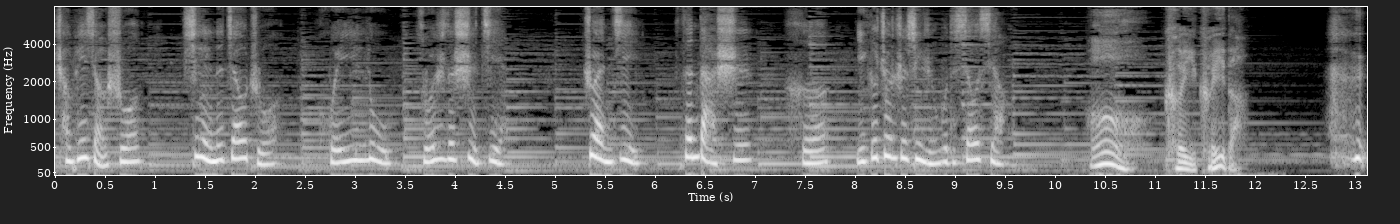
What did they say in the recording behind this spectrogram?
长篇小说《心灵的焦灼》，回忆录《昨日的世界》，传记三大师和一个政治性人物的肖像。哦，可以可以的。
